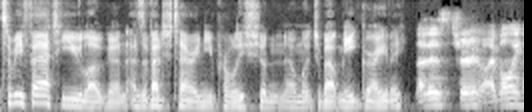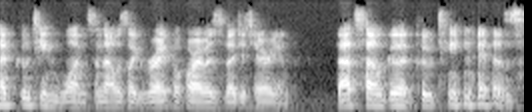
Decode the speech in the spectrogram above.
to be fair to you, Logan, as a vegetarian, you probably shouldn't know much about meat gravy. That is true. I've only had poutine once, and that was like right before I was vegetarian. That's how good poutine is.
